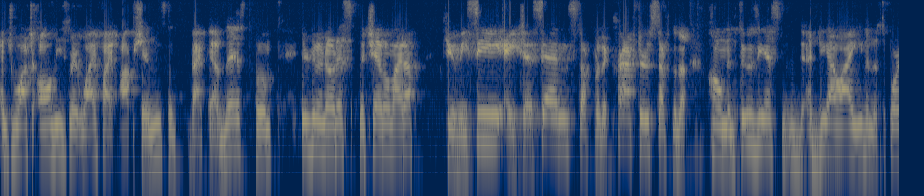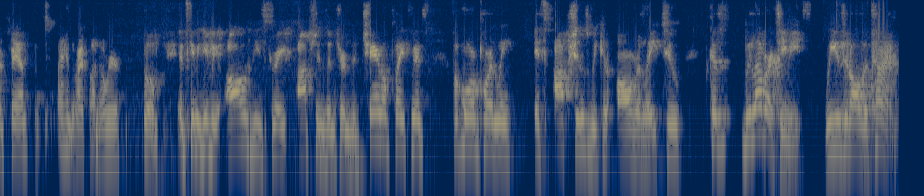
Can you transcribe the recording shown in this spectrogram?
and to watch all these great Wi-Fi options. back out this, boom. You're going to notice the channel lineup QVC, HSN, stuff for the crafters, stuff for the home enthusiasts, DIY, even the sports fan. I hit the right button over here. Boom. It's going to give me all of these great options in terms of channel placements, but more importantly, it's options we can all relate to because we love our TVs. We use it all the time.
